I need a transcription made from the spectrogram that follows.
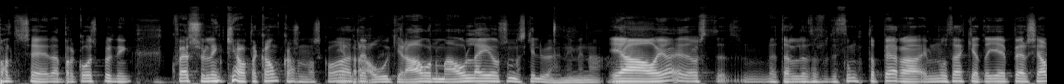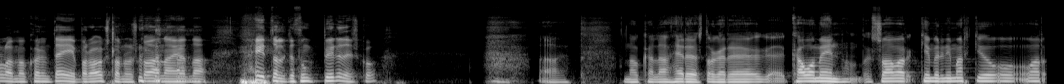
Baldur segir, það er bara góð spurning hversu lengi átt að ganga svona sko. ég er bara áhugir af honum álægi og svona skilur en ég minna Já, já, ég, veist, þetta er alveg það svolítið þungt að bera. Ég nú þekki þetta að ég ber sjálfa mig á hverjum degi bara á aukslanum, sko, þannig að hérna, heit alveg þungt byrði, sko. Nákvæmlega, heyrðu strókar Káa megin, Svavar kemur inn í markið og, var,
